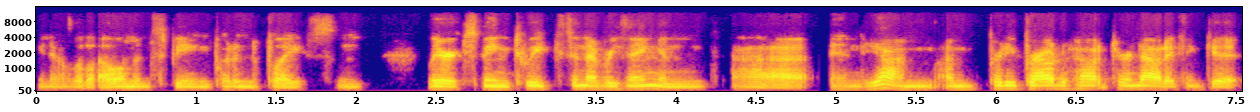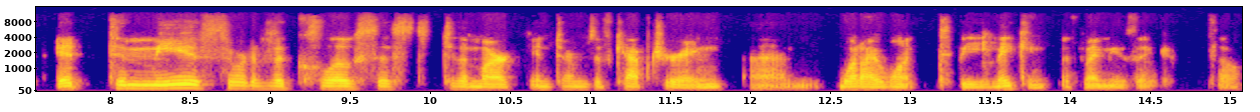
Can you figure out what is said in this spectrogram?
you know, little elements being put into place and lyrics being tweaked and everything. And, uh, and yeah, I'm, I'm pretty proud of how it turned out. I think it, it to me is sort of the closest to the mark in terms of capturing um, what I want to be making with my music. So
